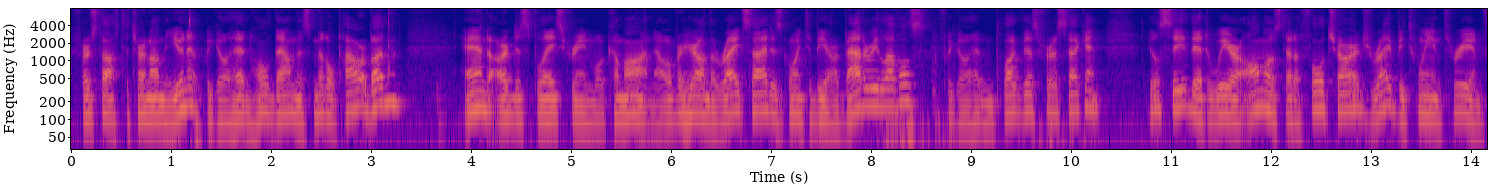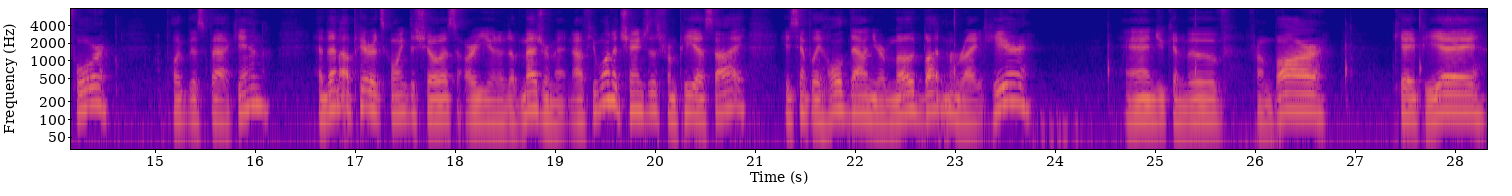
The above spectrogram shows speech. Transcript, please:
First off, to turn on the unit, we go ahead and hold down this middle power button and our display screen will come on. Now over here on the right side is going to be our battery levels. If we go ahead and plug this for a second, you'll see that we are almost at a full charge right between three and four. Plug this back in. And then up here, it's going to show us our unit of measurement. Now, if you want to change this from PSI, you simply hold down your mode button right here and you can move from bar, KPA,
